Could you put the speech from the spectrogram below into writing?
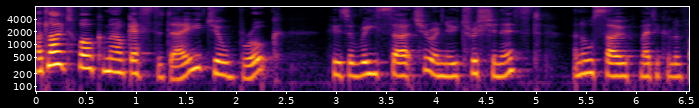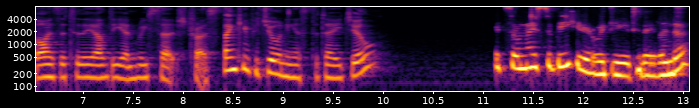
I'd like to welcome our guest today, Jill Brook, who's a researcher and nutritionist and also medical advisor to the LDN Research Trust. Thank you for joining us today, Jill. It's so nice to be here with you today, Linda.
